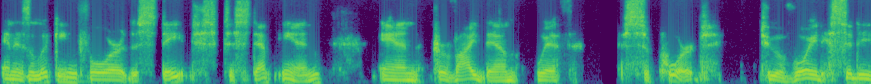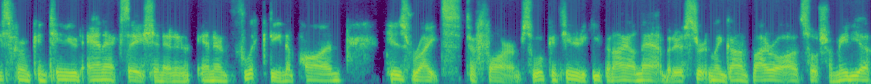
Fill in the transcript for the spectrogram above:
and is looking for the state to step in and provide them with support to avoid cities from continued annexation and, and inflicting upon his rights to farm. So we'll continue to keep an eye on that, but it's certainly gone viral on social media.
